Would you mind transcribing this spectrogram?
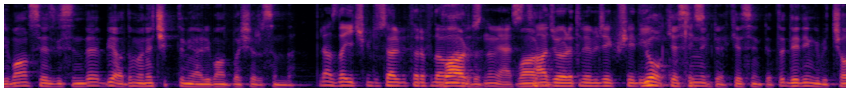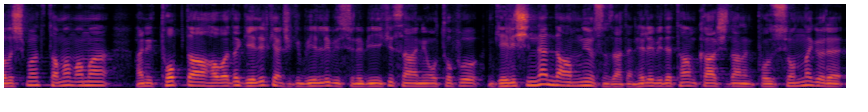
rebound sezgisinde bir adım öne çıktım yani rebound başarısında. Biraz da içgüdüsel bir tarafı da var Vardı, değil mi? Yani vardı. sadece öğretilebilecek bir şey değil. Yok kesinlikle kesinlikle. Dediğim gibi çalışma tamam ama hani top daha havada gelirken çünkü belli bir süre bir iki saniye o topu gelişinden de anlıyorsun zaten. Hele bir de tam karşıdan hani pozisyonuna göre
